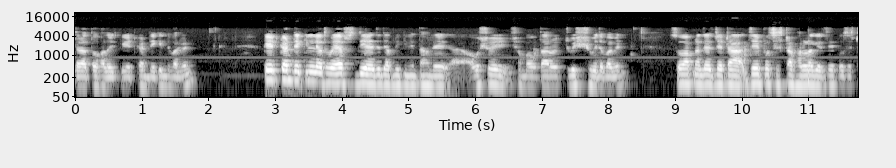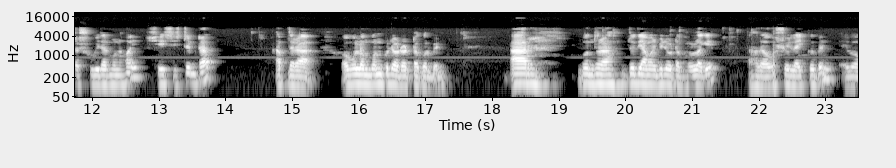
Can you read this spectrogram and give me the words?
তারা তো ভালোই ক্রেডিট কার্ড দিয়ে কিনতে পারবেন। ক্রেডিট কার্ড দিয়ে কিনলে অথবা অ্যাপস দিয়ে যদি আপনি কিনেন, তাহলে অবশ্যই সম্ভবত আরও একটু বেশি সুবিধা পাবেন। সো আপনাদের যেটা, যে প্রসেসটা ভালো লাগে, যে প্রসেসটা সুবিধার মনে হয়, সেই সিস্টেমটা আপনারা অবলম্বন করে অর্ডারটা করবেন। আর বন্ধুরা, যদি আমার ভিডিওটা ভালো লাগে, তাহলে অবশ্যই লাইক করবেন এবং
